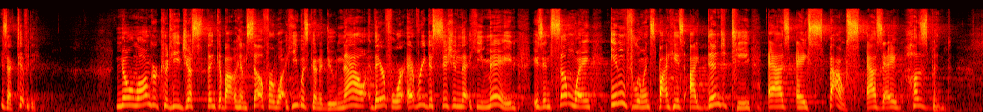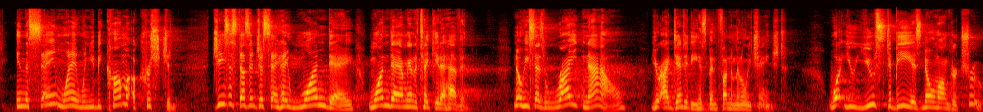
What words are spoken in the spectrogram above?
His activity. No longer could he just think about himself or what he was going to do. Now, therefore, every decision that he made is in some way influenced by his identity as a spouse, as a husband. In the same way, when you become a Christian, Jesus doesn't just say, hey, one day, one day I'm going to take you to heaven. No, he says, right now, your identity has been fundamentally changed. What you used to be is no longer true.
